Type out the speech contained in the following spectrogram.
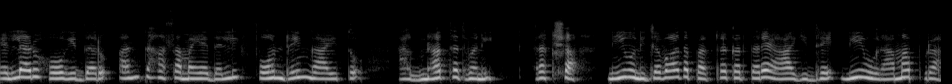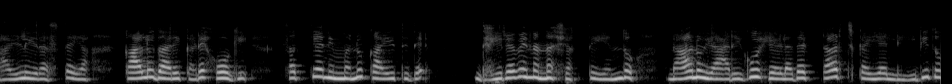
ಎಲ್ಲರೂ ಹೋಗಿದ್ದರು. ಅಂತಹ ಸಮಯದಲ್ಲಿ ಫೋನ್ ರಿಂಗ್ ಆಯಿತು. ಅಜ್ಞಾತ ಧ್ವನಿ. ರಕ್ಷಾ, ನೀವು ನಿಜವಾದ ಪತ್ರಕರ್ತರೇ ಆಗಿದ್ರೆ ನೀವು ರಾಮಾಪುರ ಹಳ್ಳಿ ರಸ್ತೆಯ ಕಾಲುದಾರಿ ಕಡೆ ಹೋಗಿ ಸತ್ಯ ನಿಮ್ಮನ್ನು ಕಾಯುತ್ತಿದೆ. ಧೈರ್ಯವೇ ನನ್ನ ಶಕ್ತಿ ಎಂದು ನಾನು ಯಾರಿಗೂ ಹೇಳದೆ ಟಾರ್ಚ್ ಕೈಯಲ್ಲಿ ಹಿಡಿದು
